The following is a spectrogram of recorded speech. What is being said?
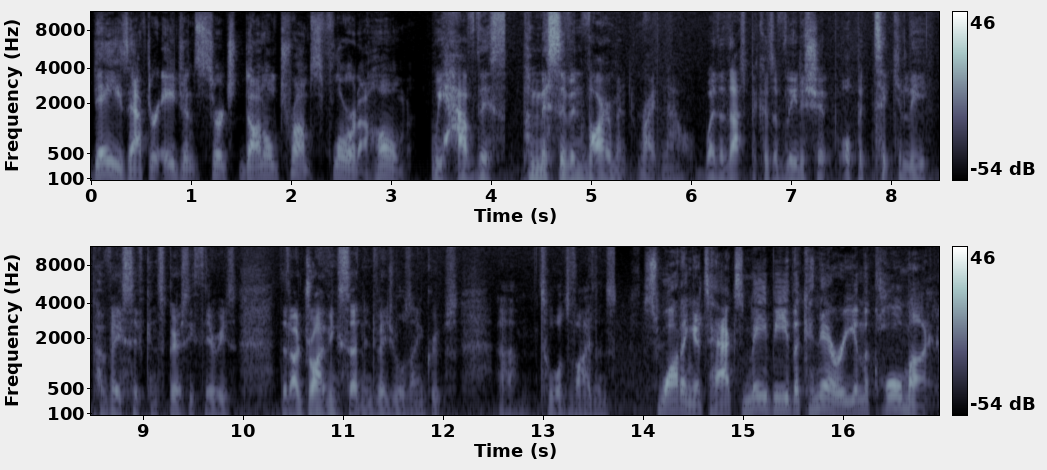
days after agents searched Donald Trump's Florida home. We have this permissive environment right now, whether that's because of leadership or particularly pervasive conspiracy theories that are driving certain individuals and groups um, towards violence. Swatting attacks may be the canary in the coal mine,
